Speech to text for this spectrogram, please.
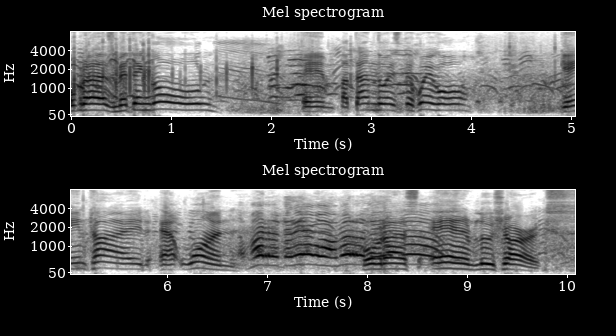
Cobras meten gol, empatando este juego. Game tied at one. Cobras and Blue Sharks.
